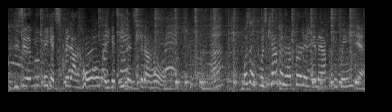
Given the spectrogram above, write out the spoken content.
Did you see that movie? He gets spit out whole, and he gets eaten and spit out whole. Huh? Wasn't was Katharine Hepburn in, in African Queen? Yeah.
